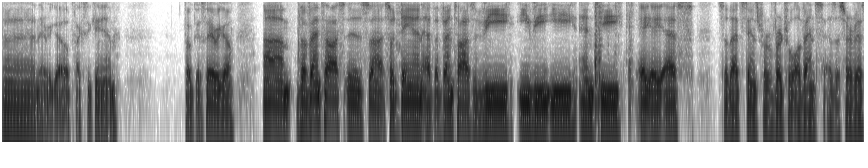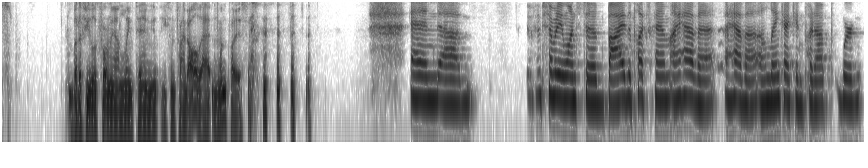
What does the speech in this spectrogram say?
uh, there we go, plexicam. Focus. There we go. Um, Viventas is uh, so Dan at Viventas, V E V E N T A A S. So that stands for Virtual Events as a Service. But if you look for me on LinkedIn, you, you can find all that in one place. and um, if somebody wants to buy the Plexicam, I have a I have a, a link I can put up. We're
